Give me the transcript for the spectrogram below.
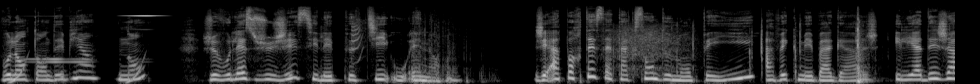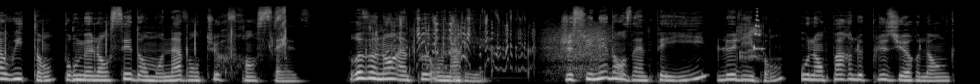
Vous l'entendez bien, non? Je vous laisse juger s'il est petit ou énorme. J'ai apporté cet accent de mon pays avec mes bagages il y a déjà huit ans pour me lancer dans mon aventure française. Revenons un peu en arrière. Je suis née dans un pays, le Liban, où l'on parle plusieurs langues.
